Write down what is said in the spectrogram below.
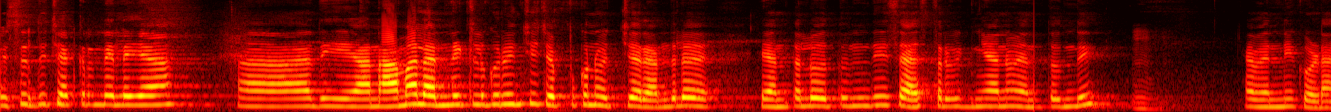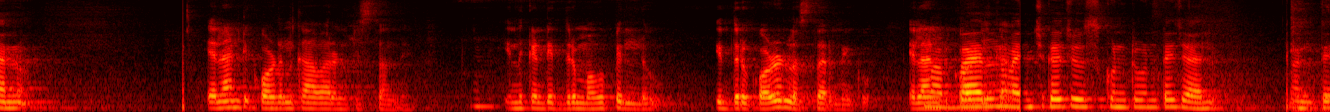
విశుద్ధి చక్ర నిలయ ఆ, అది ఆ నామాలన్నిటి గురించి చెప్పుకొని వచ్చారు. అందులో ఎంత లోతుంది శాస్త్ర విజ్ఞానం ఎంత ఉంది. అవన్నీ కూడాను. ఎలాంటి కోడలు కావాలనిపిస్తుంది? ఎందుకంటే ఇద్దరు మగపిల్లలు. ఇద్దరు కోడళ్ళు వస్తారు మీకు. ఎలాంటి అబ్బాయిలను మంచిగా చూసుకుంటూ ఉంటే చాలు. అంతే.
